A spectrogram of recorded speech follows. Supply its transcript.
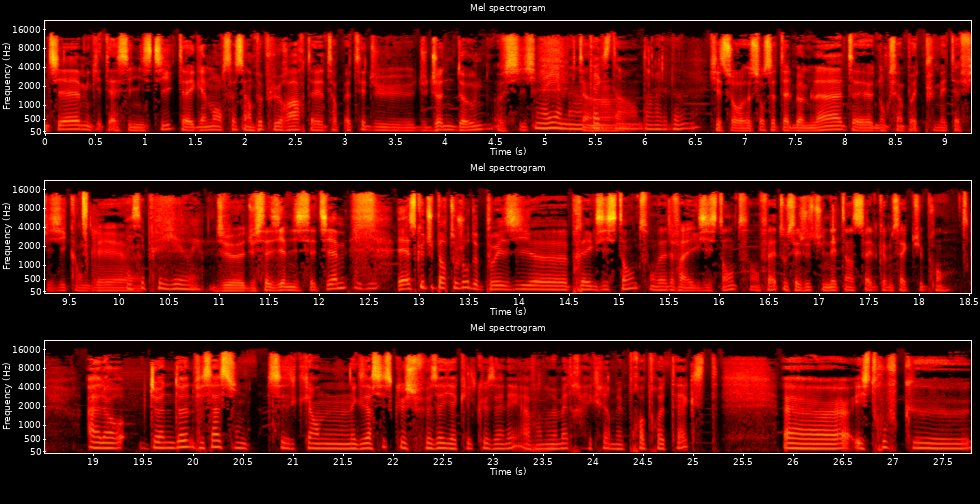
20e qui était assez mystique. T'as également, ça c'est un peu plus rare, t'as interprété du, du John Donne aussi, Ouais, il y en a un texte dans, dans l'album. qui est sur, sur cet album-là. Donc c'est un poète plus métaphysique anglais euh, Ouais, c'est plus vieux, ouais. du, du 16e, 17e. Mhm. Et est-ce que tu pars toujours de poésie euh, préexistante, on va dire, enfin existante en fait, ou c'est juste une étincelle comme ça que tu prends? Alors, John Donne, ça, c'est un exercice que je faisais il y a quelques années avant de me mettre à écrire mes propres textes. Euh, et il se trouve que,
